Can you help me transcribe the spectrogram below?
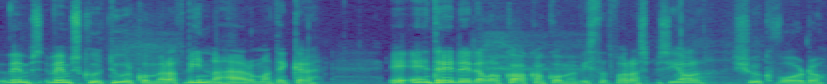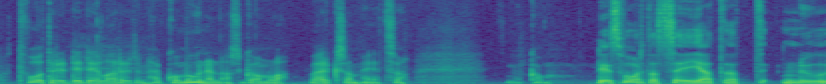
vems, vems kultur kommer att vinna här? Om man tänker en tredjedel av kakan kommer visst att vara specialsjukvård och två tredjedelar är den här kommunernas gamla verksamhet. Så, det är svårt att säga att, att nu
